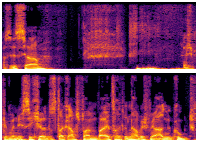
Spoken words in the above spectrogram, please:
Es ist ja, ich bin mir nicht sicher. Das, da gab es mal einen Beitrag, den habe ich mir angeguckt.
